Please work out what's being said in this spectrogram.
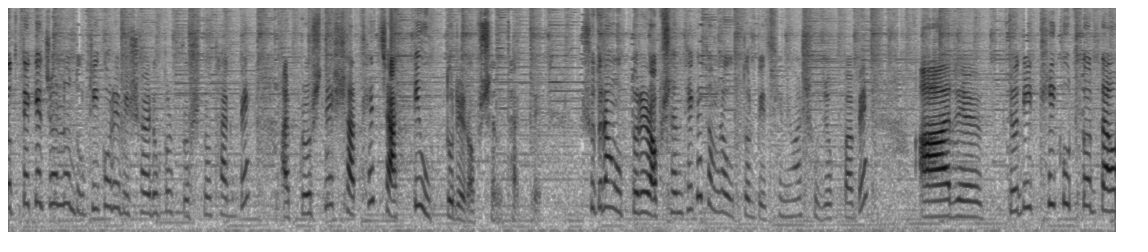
প্রত্যেকের জন্য দুটি করে বিষয়ের উপর প্রশ্ন থাকবে আর প্রশ্নের সাথে চারটি উত্তরের অপশন থাকবে। সুতরাং উত্তরের অপশন থেকে তোমরা উত্তর বেছে নেওয়ার সুযোগ পাবে। আর যদি ঠিক উত্তর দাও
